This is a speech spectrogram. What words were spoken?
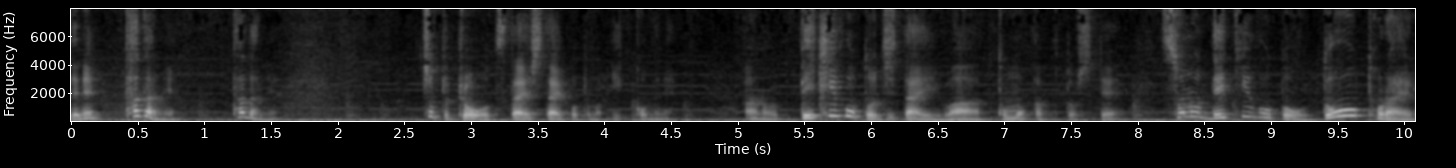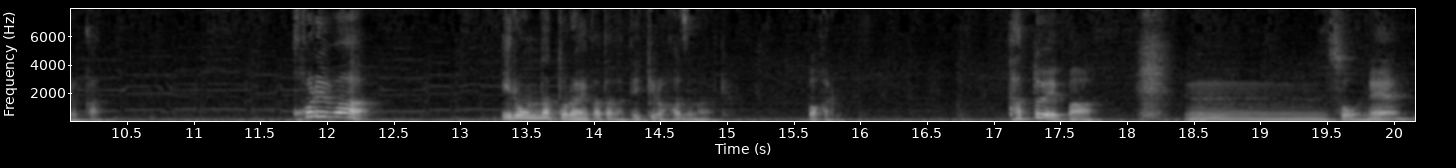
でねただねただねちょっと今日お伝えしたいことの1個目ね。あの出来事自体はともかくとしてその出来事をどう捉えるかこれはいろんな捉え方ができるはずなわけわかる？例えばうーんそうね、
